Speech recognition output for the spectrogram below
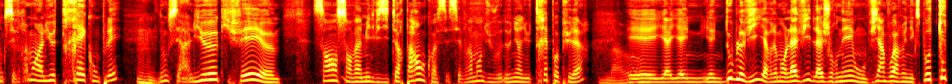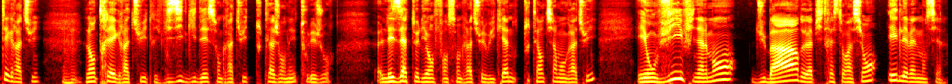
Donc c'est vraiment un lieu très complet. Mhm. Donc c'est un lieu qui fait euh, 100, 120 000 visiteurs par an. quoi. C'est vraiment du, devenu un lieu très populaire. Bravo. Et il y a, il y a une- il y a une double vie. Il y a vraiment la vie de la journée où on vient voir une expo. Tout est gratuit. Mhm. L'entrée est gratuite. Les visites guidées sont gratuites toute la journée, tous les jours. Les ateliers enfants sont gratuits le week-end. Tout est entièrement gratuit. Et on vit finalement du bar, de la petite restauration et de l'événementiel.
